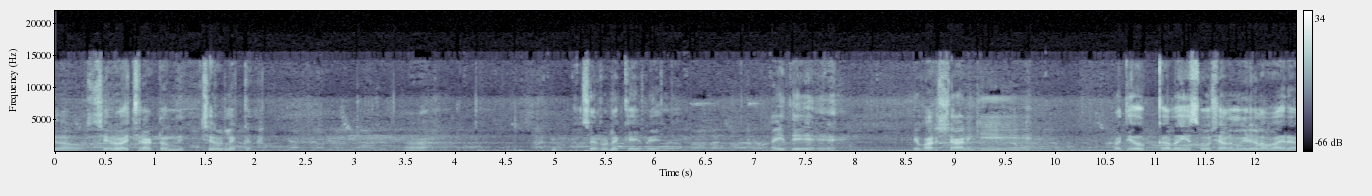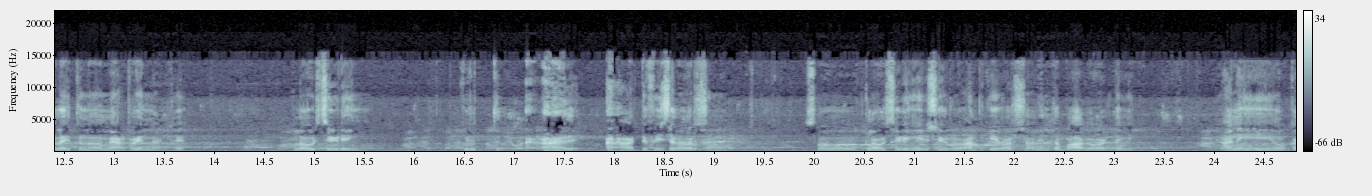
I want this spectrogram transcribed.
ఏదో చెరువు వచ్చినట్టుంది చెరువు లెక్క. చెరువు లెక్క అయిపోయింది. అయితే ఈ వర్షానికి ప్రతి ఒక్కరు ఈ సోషల్ మీడియాలో వైరల్ అవుతున్న మ్యాటర్ ఏంటంటే క్లౌడ్ సీడింగ్ కృత్ అదే ఆర్టిఫిషియల్ వర్షం. సో క్లౌడ్ సీడింగ్ చేసారు అందుకే వర్షాలు ఇంత బాగా పడ్డాయి అని ఒక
